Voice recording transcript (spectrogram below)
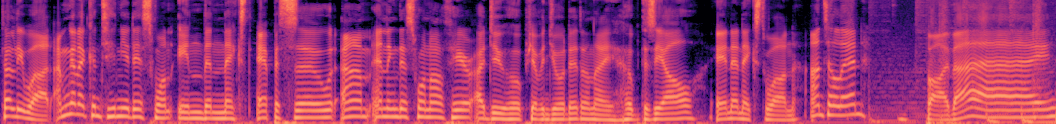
Tell you what, I'm gonna continue this one in the next episode. I'm ending this one off here. I do hope you've enjoyed it, and I hope to see y'all in the next one. Until then, bye bye.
